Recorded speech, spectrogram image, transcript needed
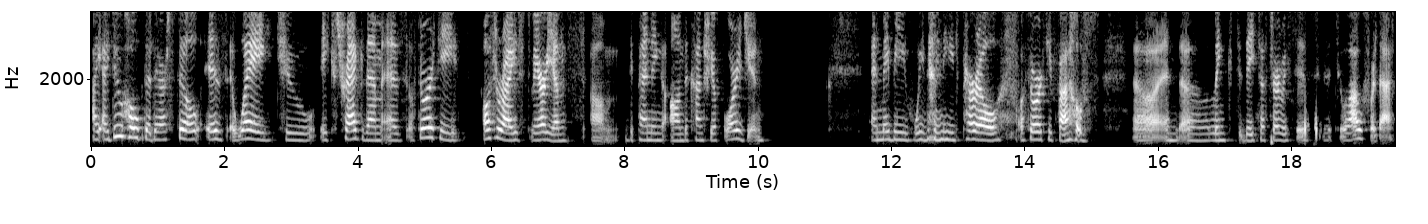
I, I, do hope that there still is a way to extract them as authority authorized variants um, depending on the country of origin. And maybe we then need parallel authority files uh, and uh, linked data services to allow for that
